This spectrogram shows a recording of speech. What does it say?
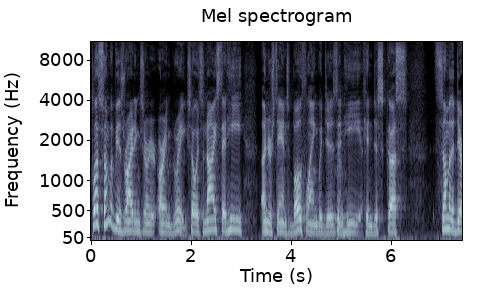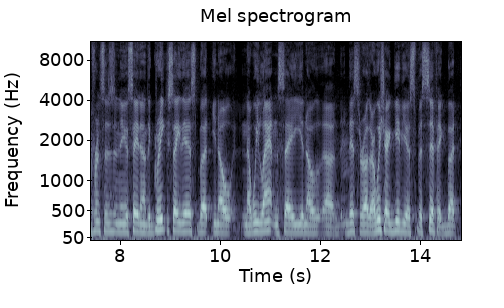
Plus, some of his writings are, are in Greek, so it's nice that he understands both languages and he can discuss some of the differences. And he'll say, now the Greeks say this, but you know, now we Latins say, you know, uh, this or other. I wish I could give you a specific, but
